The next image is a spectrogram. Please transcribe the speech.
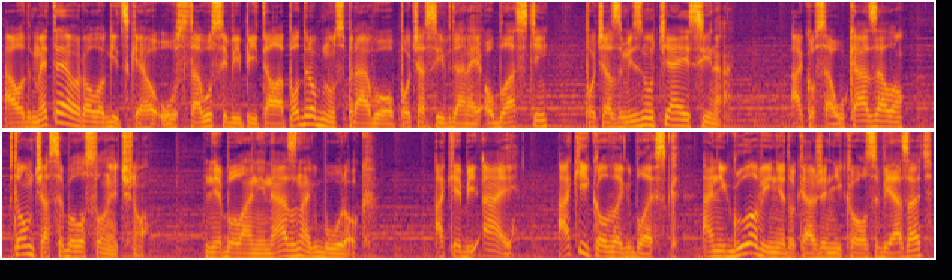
a od Meteorologického ústavu si vypýtala podrobnú správu o počasí v danej oblasti počas zmiznutia jej syna. Ako sa ukázalo, v tom čase bolo slnečno. Nebol ani náznak búrok. A keby aj akýkoľvek blesk ani gulový nedokáže nikoho zviazať,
